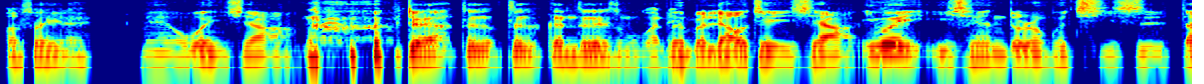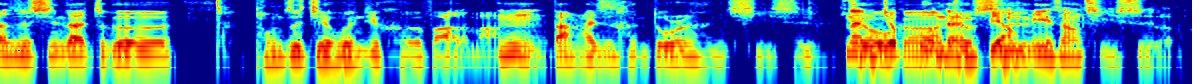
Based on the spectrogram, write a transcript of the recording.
哦，所以嘞，没有问一下，对啊，这个这个跟这个有什么关系？我们了解一下，因为以前很多人会歧视，但是现在这个同志结婚已经合法了嘛，嗯，但还是很多人很歧视，那你就不能表面上歧视了，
